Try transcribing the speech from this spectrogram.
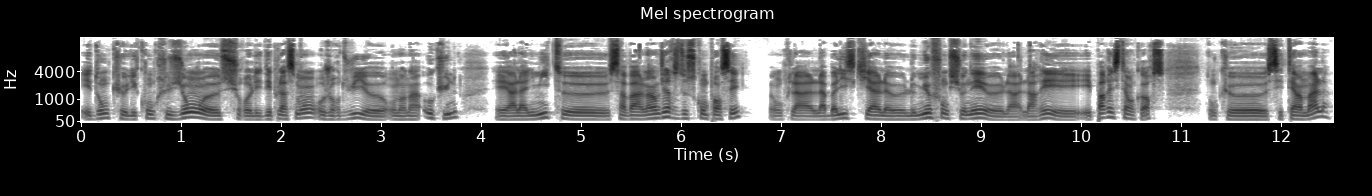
et donc euh, les conclusions euh, sur les déplacements aujourd'hui, on n'en a aucune, et à la limite, ça va à l'inverse de ce qu'on pensait. Donc la, la, balise qui a le, mieux fonctionné, l'arrêt est, est, pas resté en Corse, donc c'était un mal.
